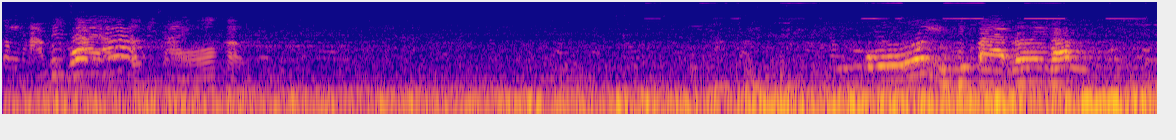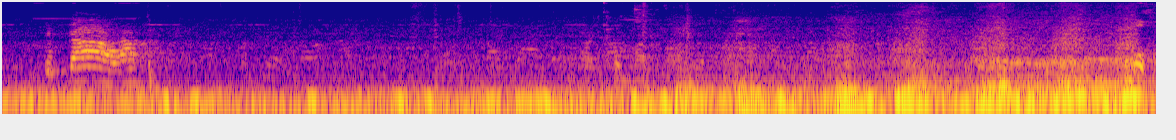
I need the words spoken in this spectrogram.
ต้องถามพี่ชายครับพี่ชายอ๋อครับโอ้ยสิบแปดเลยครับสิบเก้าครับมาชมครับโอ้โห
